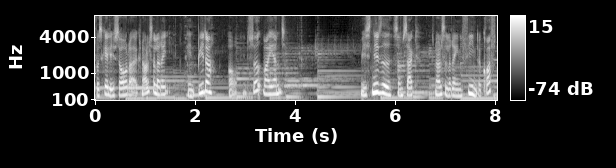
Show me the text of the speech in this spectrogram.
forskellige sorter af knoldselleri, en bitter og en sød variant. Vi snittede som sagt knoldsellerien fint og groft,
